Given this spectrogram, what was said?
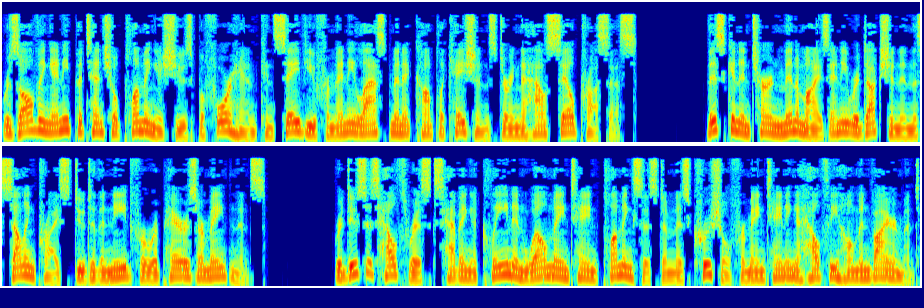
resolving any potential plumbing issues beforehand can save you from any last minute complications during the house sale process. This can in turn minimize any reduction in the selling price due to the need for repairs or maintenance. Reduces health risks having a clean and well maintained plumbing system is crucial for maintaining a healthy home environment.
